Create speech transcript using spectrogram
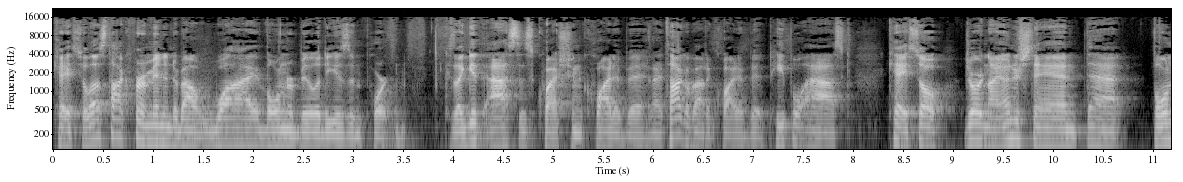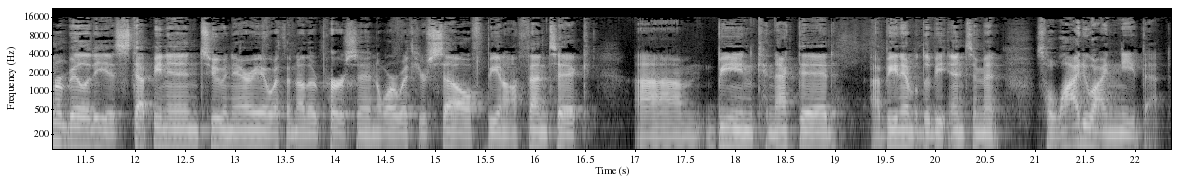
Okay, so let's talk for a minute about why vulnerability is important. Because I get asked this question quite a bit, and I talk about it quite a bit. People ask, okay, so Jordan, I understand that vulnerability is stepping into an area with another person or with yourself, being authentic, um, being connected, uh, being able to be intimate. So why do I need that?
